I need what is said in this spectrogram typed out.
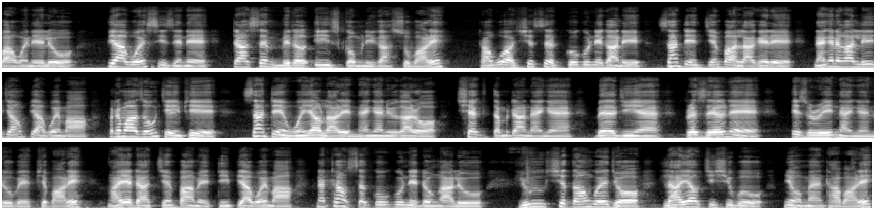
ပါဝင်တယ်လို့ပြပွဲစီစဉ်တဲ့ Tarset Middle East Company ကဆိုပါတယ်1989ခုနှစ်ကနေစတင်ကျင်းပလာခဲ့တဲ့နိုင်ငံတကာလေကြောင်းပြပွဲမှာပထမဆုံးကြိမ်ဖြစ် စတင်ဝင်ရောက်လာတဲ့နိုင်ငံတွေကတော့ချက်သမ္မတနိုင်ငံဘယ်လ်ဂျီယံဘရာဇီးနဲ့အစ္စရေးနိုင်ငံတို့ပဲဖြစ်ပါတယ်။9ရက်တာကျင်းပမဲ့ဒီပြပွဲမှာ2019ခုနှစ်တုန်းကလိုလူ8000ခွဲကျော်လာရောက်ကြည့်ရှုဖို့မျှော်မှန်းထားပါတယ်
